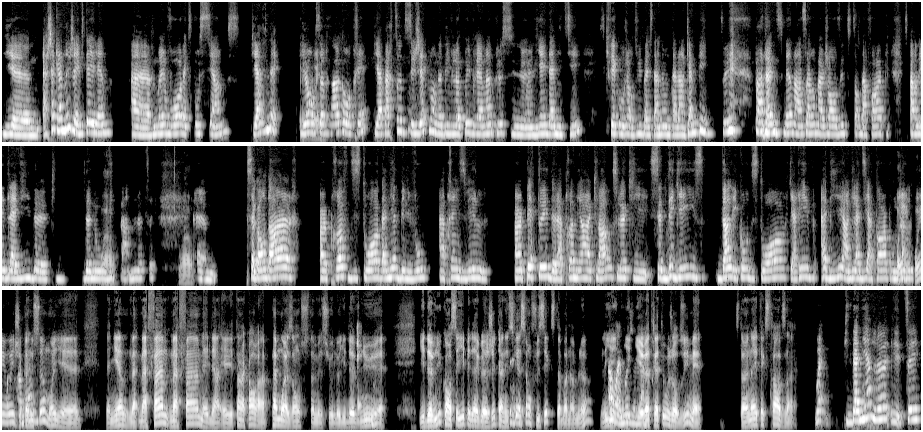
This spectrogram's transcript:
Puis euh, à chaque année, j'invitais Hélène à venir voir l'expo Science. Puis elle venait. Puis là, on se rencontrait. Puis à partir du cégep, là, on a développé vraiment plus un lien d'amitié. Ce qui fait qu'aujourd'hui, ben, cette année, on est allé en camping. Pendant une semaine ensemble à jaser toutes sortes d'affaires, puis se parler de la vie de, puis de nos vies de femmes. Là, wow. Euh, secondaire, un prof d'histoire, Daniel Béliveau, à Princeville un pété de la première classe là, qui se déguise dans les cours d'histoire, qui arrive habillé en gladiateur pour nous oui, parler. Oui, oui, j'ai connu ça, moi. Daniel, ma, femme, ma femme elle, elle était encore en pamoison sur ce monsieur-là. Il est devenu. Euh, il est devenu conseiller pédagogique en éducation physique, ce bonhomme-là. Ah il, il est retraité aujourd'hui, mais c'est un être extraordinaire. Oui. Puis Daniel, là, tu sais,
